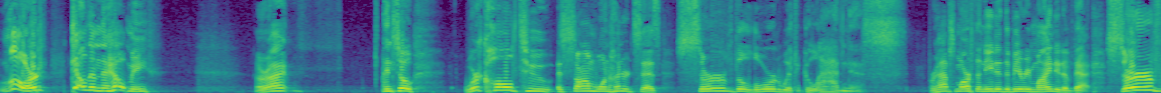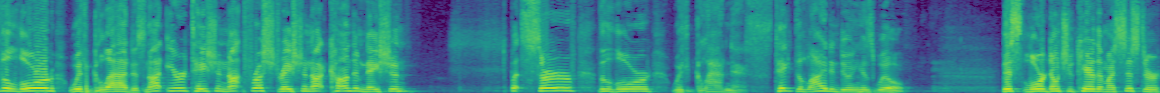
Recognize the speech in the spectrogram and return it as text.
Lord, tell them to help me. All right? And so we're called to, as Psalm 100 says, serve the Lord with gladness. Perhaps Martha needed to be reminded of that. Serve the Lord with gladness, not irritation, not frustration, not condemnation, but serve the Lord with gladness. Take delight in doing his will. This, Lord, don't you care that my sister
